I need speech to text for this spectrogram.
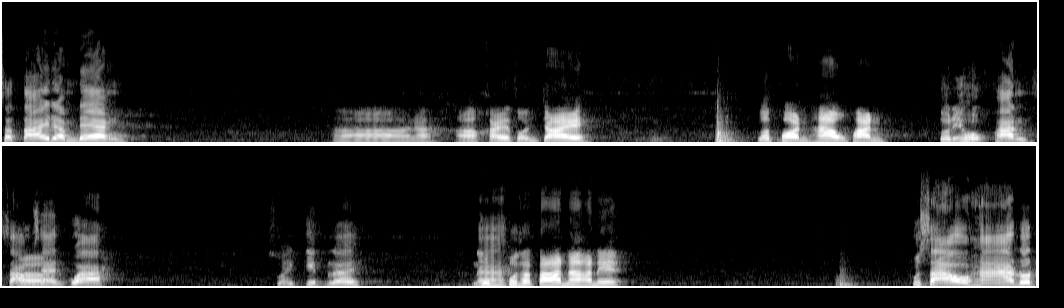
สไตล์ดำแดง อ่านะเอาใครสนใจ รถผ่อนห้าหกพัน ตัวนี้หกพันสามเอแสอนกว่า สวยกิฟเลยกลุ่มนะพุทธสตาร์ทนะอันนี้ ผู้สาวหารถ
